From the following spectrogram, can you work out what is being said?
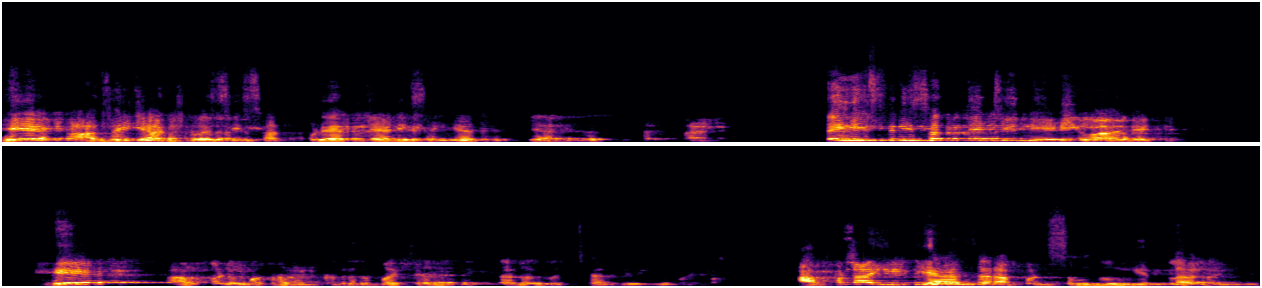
हे आजही आदिवासी सातपुड्यातले आणि सह्याद्रीतले आदिवासी करतात तर ही स्त्री सत्तेची नेणीव आहे. हे आपण महाराष्ट्र धर्माच्या निमित्तानं लक्षात घेतलं पाहिजे. आपला इतिहास जर आपण समजून घेतला नाही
